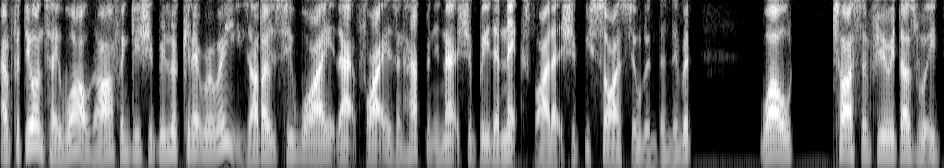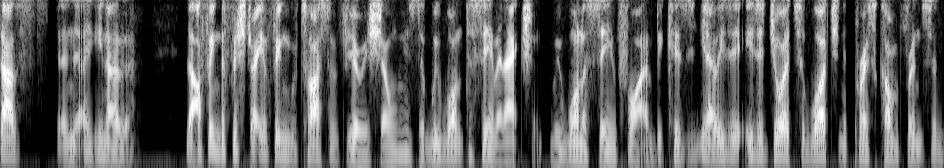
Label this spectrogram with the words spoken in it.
And for Deontay Wilder, I think he should be looking at Ruiz. I don't see why that fight isn't happening. That should be the next fight. That should be size sealed and delivered. While Tyson Fury does what he does, and uh, you know, I think the frustrating thing with Tyson Fury, Sean, is that we want to see him in action. We want to see him fighting because you know he's a, he's a joy to watch in the press conference and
